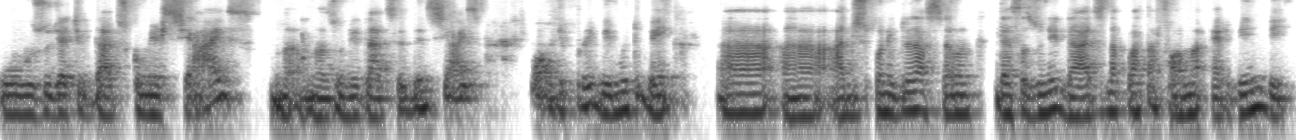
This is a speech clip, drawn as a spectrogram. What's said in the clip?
o uso de atividades comerciais nas unidades residenciais, pode proibir muito bem a, a, a disponibilização dessas unidades na plataforma Airbnb.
